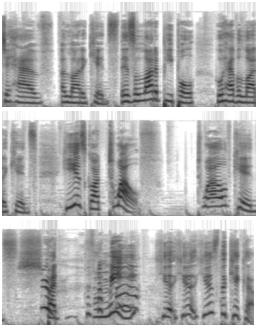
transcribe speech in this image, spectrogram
to have a lot of kids. There's a lot of people who have a lot of kids. He has got 12. 12 kids. But for me, here, here, here's the kicker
